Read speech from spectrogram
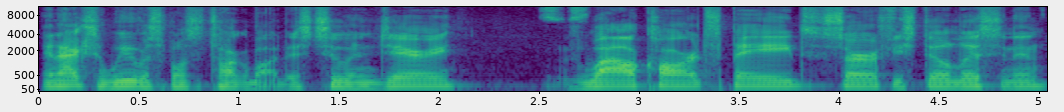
And actually, we were supposed to talk about this too. And Jerry, wild card spades, sir, if you're still listening,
